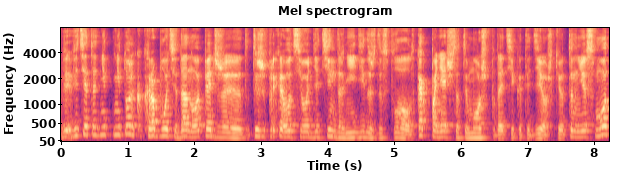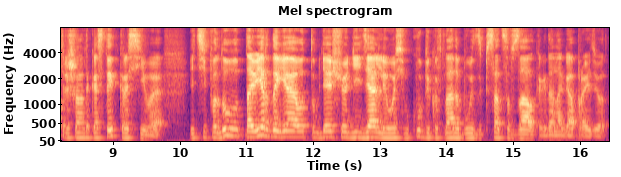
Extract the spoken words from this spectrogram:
Ведь это не, не только к работе, да, но опять же, ты же прекрасно, вот сегодня Тиндер не единожды всплывал, вот как понять, что ты можешь подойти к этой девушке? Вот ты на нее смотришь, она такая стоит красивая, и типа, ну, наверное, я вот, у меня еще не идеальные 8 кубиков, надо будет записаться в зал, когда нога пройдет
